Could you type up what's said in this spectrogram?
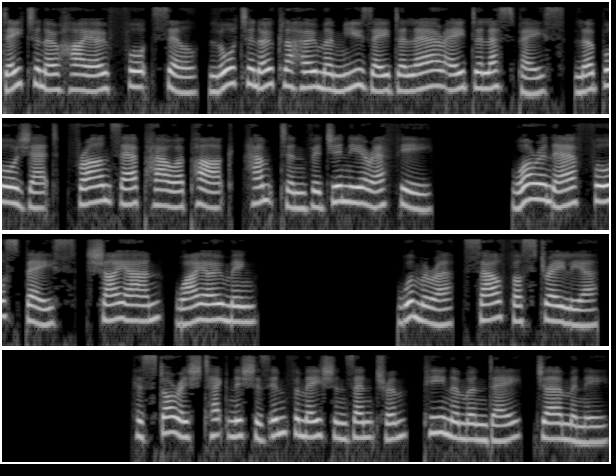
Dayton, Ohio Fort Sill, Lawton, Oklahoma Musée de l'Air et de l'Espace, Le Bourget, France Air Power Park, Hampton, Virginia FE. Warren Air Force Base, Cheyenne, Wyoming. Woomera, South Australia. Historische Technisches Informationszentrum, Peenemünde, Germany.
